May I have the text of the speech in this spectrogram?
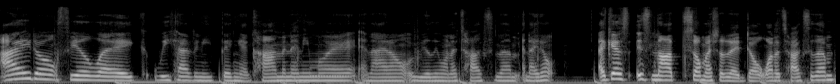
I don't feel like we have anything in common anymore, and I don't really want to talk to them. And I don't, I guess it's not so much that I don't want to talk to them,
